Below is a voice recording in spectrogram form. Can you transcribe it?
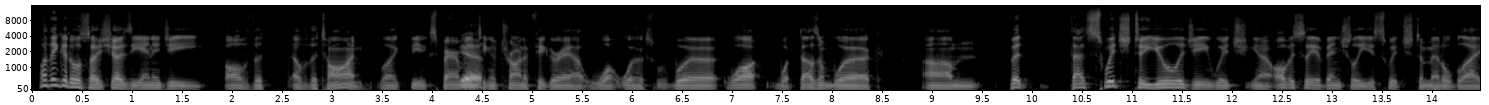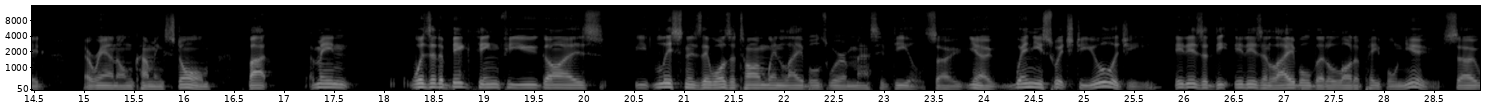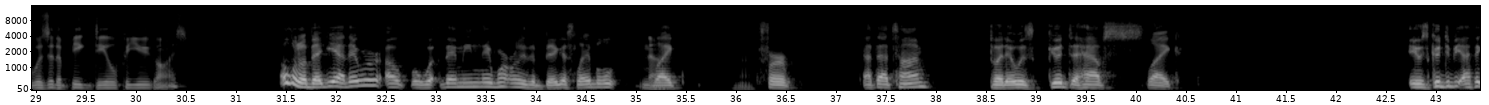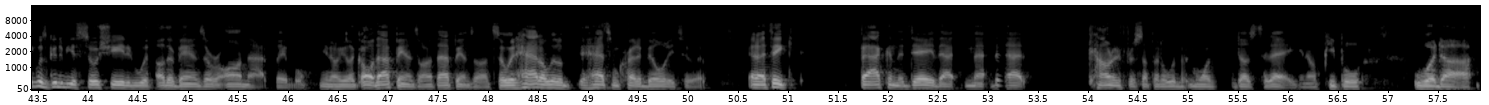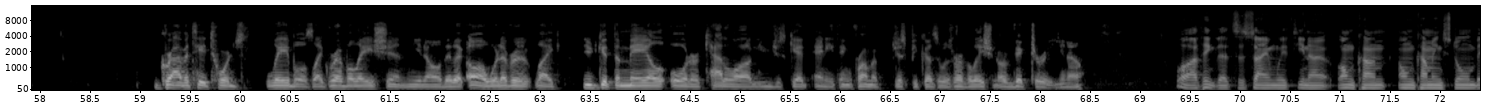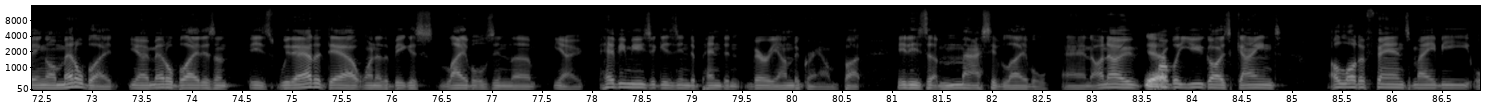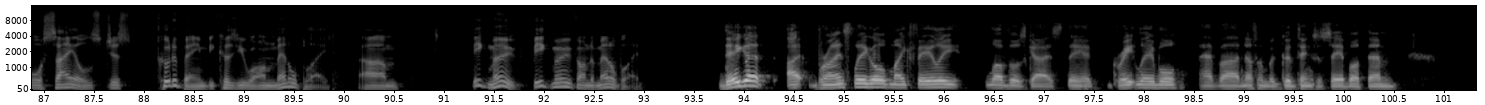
Well, I think it also shows the energy of the of the time, like the experimenting of trying to figure out what works with work, what what doesn't work. Um, that switch to eulogy, which you know, obviously, eventually you switch to Metal Blade around oncoming storm. But I mean, was it a big thing for you guys? Listeners, there was a time when labels were a massive deal. So you know, when you switch to eulogy, it is a it is a label that a lot of people knew. So was it a big deal for you guys? A little bit, yeah. They were, uh, they, I mean, they weren't really the biggest label No. like No. for at that time, but it was good to have like it was good to be. I think it was good to be associated with other bands that were on that label. You know, you're like, oh, that band's on it, that band's on it. So it had a little, it had some credibility to it, and I think back in the day that that counted for something a little bit more than it does today. You know, people would. uh gravitate towards labels like Revelation. You know, they're like, oh, whatever. Like you'd get the mail order catalog, you just get anything from it just because it was Revelation or Victory. You know. Well, I think that's the same with you know oncom- oncoming storm being on Metal Blade. You know, Metal Blade isn't is without a doubt one of the biggest labels in the you know heavy music is independent, very underground, but it is a massive label. And I know Yeah. probably you guys gained a lot of fans, maybe or sales, just could have been because you were on Metal Blade. Um, big move, big move onto Metal Blade. They got uh, Brian Slagel, Mike Faley. Love those guys. They had great label. Have uh, nothing but good things to say about them.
